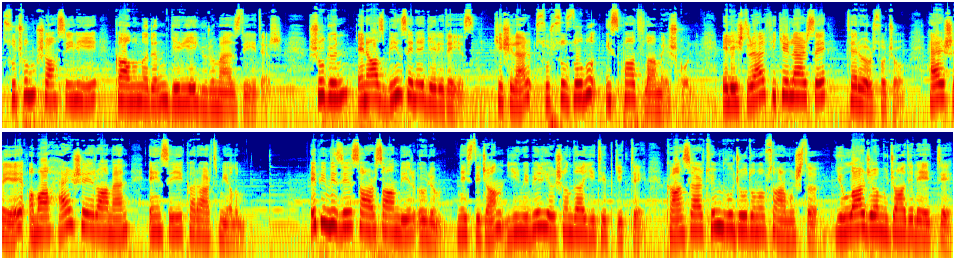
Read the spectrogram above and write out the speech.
suçun şahsiliği, kanunların geriye yürümezliğidir. Şu gün en az bin sene gerideyiz. Kişiler suçsuzluğunu ispatla meşgul. Eleştirel fikirlerse terör suçu. Her şeye ama her şeye rağmen enseyi karartmayalım. Hepimizi sarsan bir ölüm. Neslican 21 yaşında yitip gitti. Kanser tüm vücudunu sarmıştı. Yıllarca mücadele etti.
